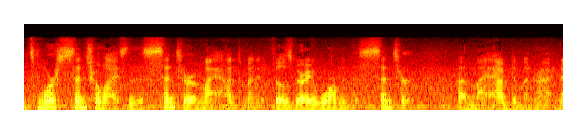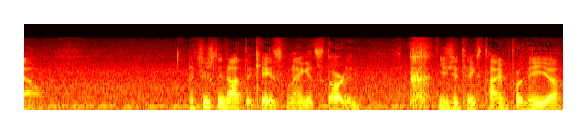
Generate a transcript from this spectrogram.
it's more centralized in the center of my abdomen. It feels very warm in the center of my abdomen right now. It's usually not the case when I get started. usually takes time for the, uh,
